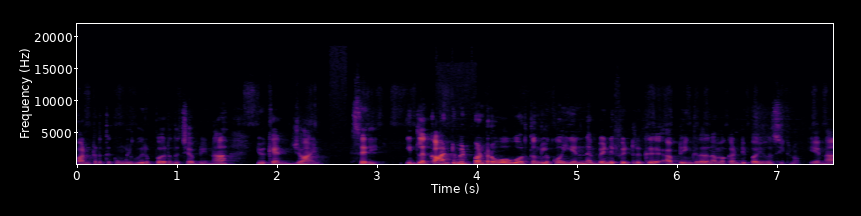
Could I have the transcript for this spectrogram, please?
பண்ணுறதுக்கு உங்களுக்கு விருப்பம் இருந்துச்சு அப்படின்னா யூ கேன் ஜாயின் சரி இதில் கான்ட்ரிபியூட் பண்ணுற ஒவ்வொருத்தங்களுக்கும் என்ன பெனிஃபிட் இருக்குது அப்படிங்கிறத நம்ம கண்டிப்பாக யோசிக்கணும். ஏன்னா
